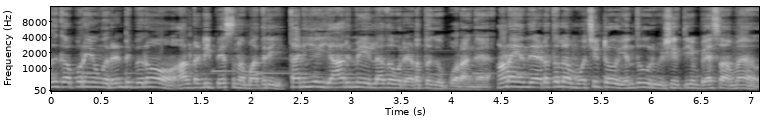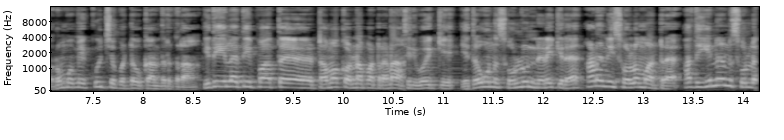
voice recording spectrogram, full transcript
அதுக்கப்புறம் இவங்க ரெண்டு பேரும் ஆல்ரெடி பேசின மாதிரி தனியா யாருமே இல்லாத ஒரு இடத்துக்கு போறாங்க. ஆனா இந்த இடத்துல மொச்சிட்டோ எந்த ஒரு விஷயத்தையும் பேசாம ரொம்பவே கூச்சப்பட்டு உட்கார்ந்துருக்கான் இது எல்லாத்தையும் பார்த்த டமக்கோ என்ன பண்றானா சரி ஓகே ஏதோ ஒன்னு சொல்லுன்னு நினைக்கிற ஆனா நீ சொல்ல மாட்ட அது என்னன்னு சொல்ல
